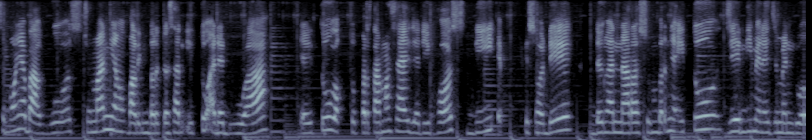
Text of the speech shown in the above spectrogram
semuanya bagus, cuman yang paling berkesan itu ada dua, yaitu waktu pertama saya jadi host di episode dengan narasumbernya itu JND Manajemen 20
